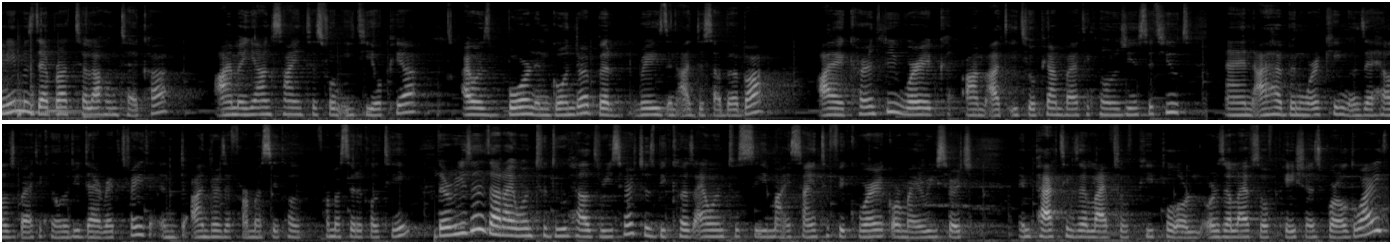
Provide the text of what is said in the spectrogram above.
name is Deborah Telahun Teka. I'm a young scientist from Ethiopia. I was born in Gondar but raised in Addis Ababa. I currently work um, at Ethiopian Biotechnology Institute and I have been working on the Health Biotechnology Directorate and under the pharmaceutical, pharmaceutical team. The reason that I want to do health research is because I want to see my scientific work or my research impacting the lives of people or, or the lives of patients worldwide.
